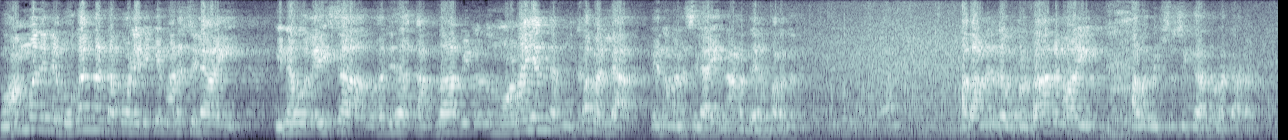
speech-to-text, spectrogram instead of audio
മുഹമ്മദിന്റെ മുഖം കണ്ടപ്പോൾ എനിക്ക് മനസ്സിലായി ഇനഹു ലൈസ ഒരു നുണയന്റെ മുഖമല്ല എന്ന് മനസ്സിലായി എന്നാണ് അദ്ദേഹം പറഞ്ഞത്. അതാണ് ഏറ്റവും പ്രധാനമായി അവർ വിശ്വസിക്കാനുള്ള കാരണം.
